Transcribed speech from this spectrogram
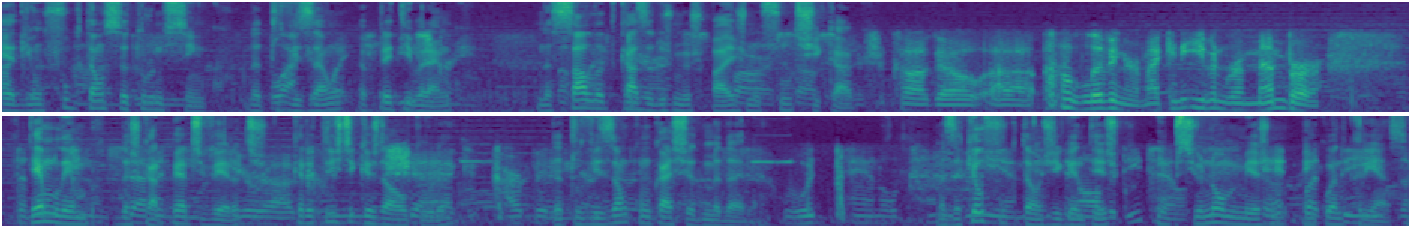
é de um foguetão Saturno V, na televisão, a preto e branco, na sala de casa dos meus pais no sul de Chicago. Até me lembro das carpetes verdes, características da altura, da televisão com caixa de madeira. Mas aquele foguetão gigantesco impressionou-me mesmo enquanto criança.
